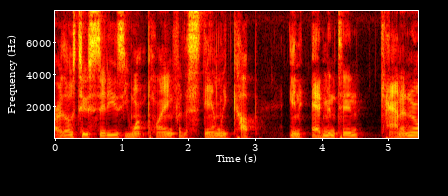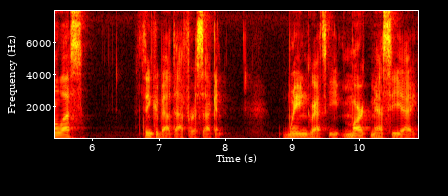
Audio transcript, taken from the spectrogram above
are those two cities you want playing for the Stanley Cup in Edmonton, Canada, no less? Think about that for a second. Wayne Gretzky, Mark Messier,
